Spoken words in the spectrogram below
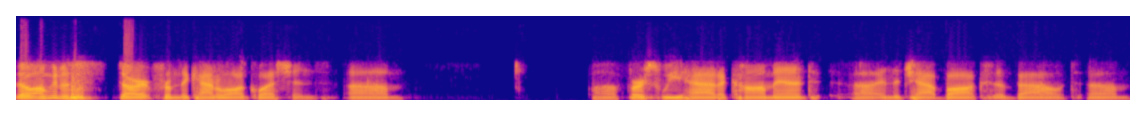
So I'm going to start from the catalog questions. Um, uh, first, we had a comment uh, in the chat box about um,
